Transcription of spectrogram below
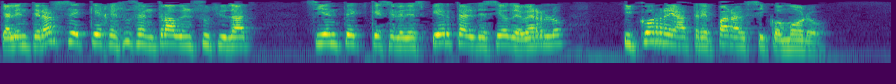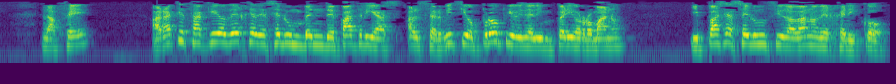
que al enterarse que Jesús ha entrado en su ciudad, siente que se le despierta el deseo de verlo y corre a trepar al sicomoro. La fe hará que Zaqueo deje de ser un vendepatrias al servicio propio y del imperio romano y pase a ser un ciudadano de Jericó,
